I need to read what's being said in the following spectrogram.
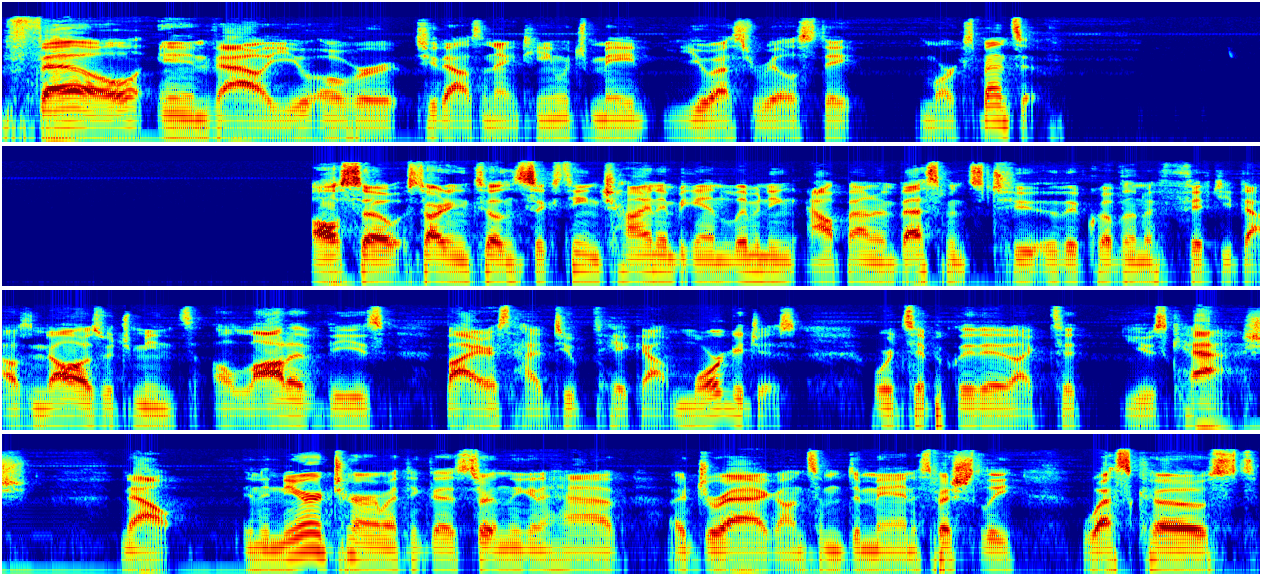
fell in value over 2019, which made US real estate more expensive. Also, starting in 2016, China began limiting outbound investments to the equivalent of $50,000, which means a lot of these buyers had to take out mortgages, where typically they like to use cash. Now, in the near term, I think that is certainly going to have a drag on some demand, especially West Coast,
